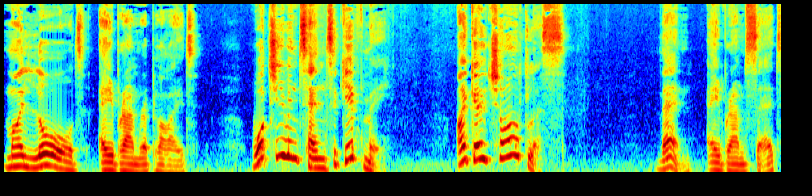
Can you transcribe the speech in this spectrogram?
My Lord, Abram replied, what do you intend to give me? I go childless. Then Abram said,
